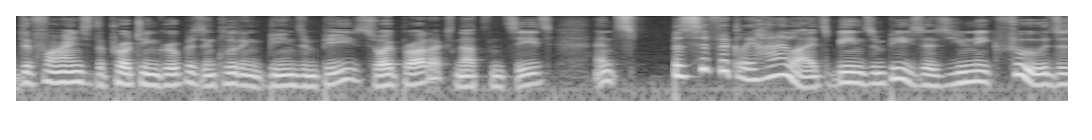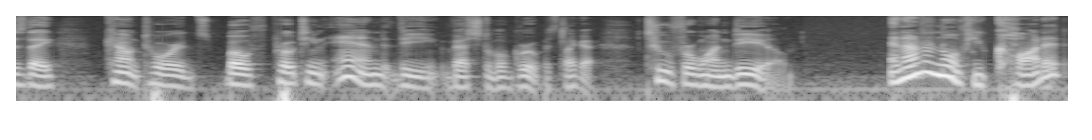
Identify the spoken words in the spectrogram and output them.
defines the protein group as including beans and peas, soy products, nuts and seeds, and specifically highlights beans and peas as unique foods as they count towards both protein and the vegetable group. It's like a two-for-one deal. And I don't know if you caught it,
